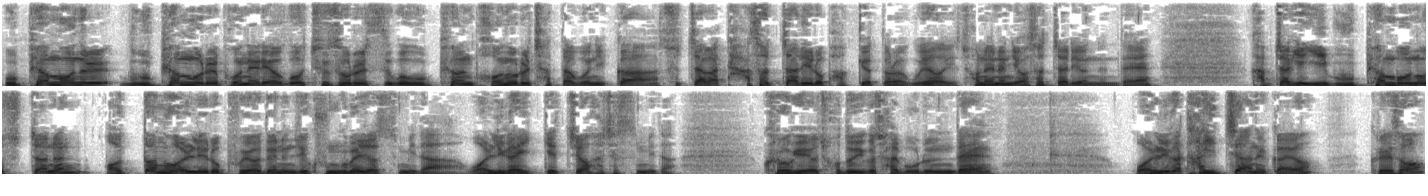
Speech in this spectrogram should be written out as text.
우편물을, 우편물을 보내려고 주소를 쓰고 우편 번호를 찾다 보니까 숫자가 다섯 자리로 바뀌었더라고요. 전에는 여섯 자리였는데 갑자기 이 우편 번호 숫자는 어떤 원리로 부여되는지 궁금해졌습니다. 원리가 있겠죠? 하셨습니다. 그러게요. 저도 이거 잘 모르는데 원리가 다 있지 않을까요? 그래서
